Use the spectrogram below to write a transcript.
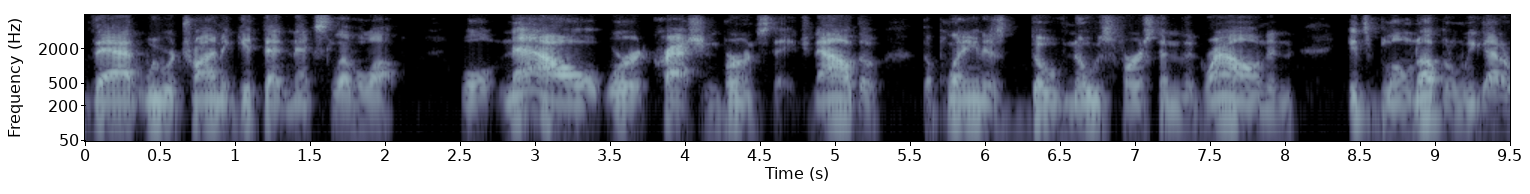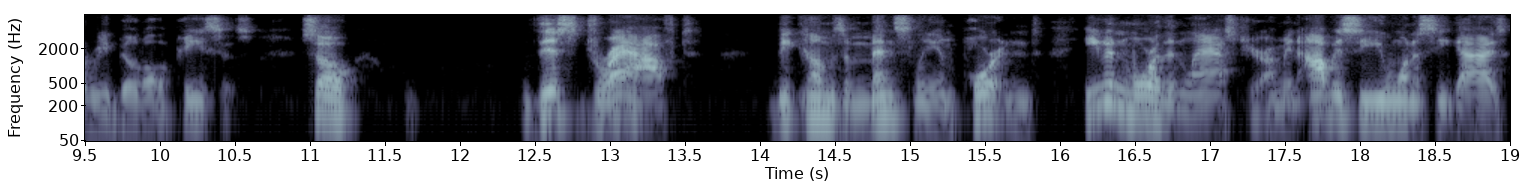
that we were trying to get that next level up. Well, now we're at crash and burn stage. Now the the plane is dove nose first into the ground and it's blown up, and we got to rebuild all the pieces. So this draft becomes immensely important, even more than last year. I mean, obviously, you want to see guys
